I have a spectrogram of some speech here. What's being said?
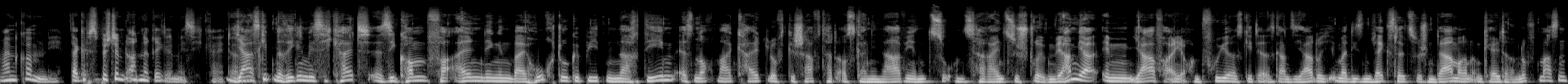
Wann kommen die? Da gibt es bestimmt auch eine Regelmäßigkeit. Oder? Ja, es gibt eine Regelmäßigkeit. Sie kommen vor allen Dingen bei Hochdruckgebieten, nachdem es nochmal Kaltluft geschafft hat, aus Skandinavien zu uns hereinzuströmen. Wir haben ja im Jahr, vor allem auch im Frühjahr, es geht ja das ganze Jahr durch, immer diesen Wechsel zwischen wärmeren und kälteren Luftmassen.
